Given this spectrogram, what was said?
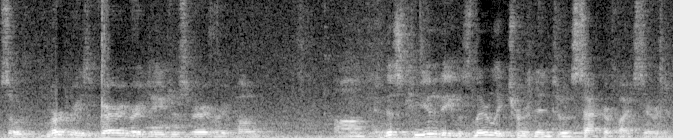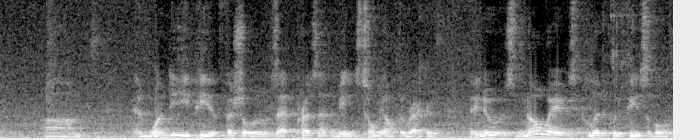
So mercury is very, very dangerous, very, very potent. Um, And this community was literally turned into a sacrifice area. Um, And one DEP official who was at present meetings told me off the record, they knew it was no way it was politically feasible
